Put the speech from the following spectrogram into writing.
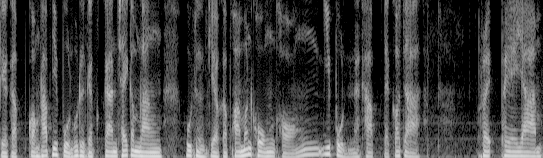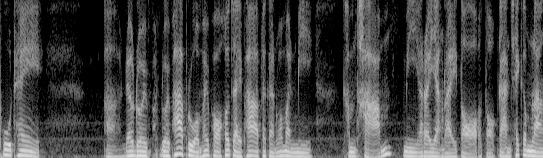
เกี่ยวกับกองทัพญี่ปุ่น พูดถึงเกี่ยวกับการใช้กำลังพูดถึงเกี่ยวกับความมั่นคงของญี่ปุ่นนะครับ แต่ก็จะพยายามพูดให้โดยโดยโดยภาพรวมให้พอเข้าใจภาพแล้วกันว่ามันมีคำถามมีอะไรอย่างไรต่อต่อการใช้กำลัง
